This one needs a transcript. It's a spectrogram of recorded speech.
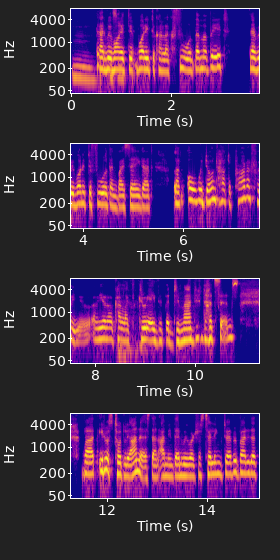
Mm, that we wanted to wanted to kind of like fool them a bit. That we wanted to fool them by saying that like oh we don't have the product for you and you know kind of like created the demand in that sense but it was totally honest and i mean then we were just telling to everybody that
